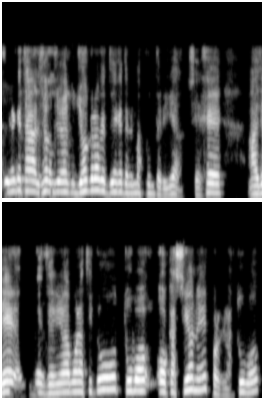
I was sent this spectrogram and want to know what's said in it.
Tiene que estar, yo, yo, yo creo que tiene que tener más puntería. Si es que ayer tenía una buena actitud, tuvo ocasiones, porque las tuvo,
